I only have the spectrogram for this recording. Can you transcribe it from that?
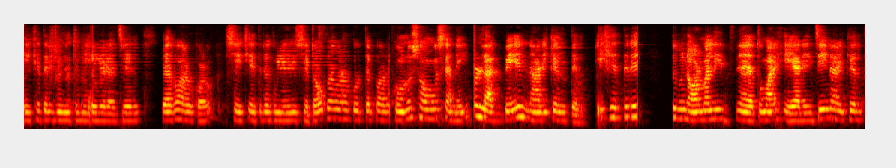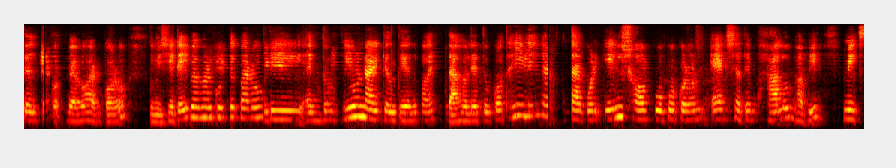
এই ক্ষেত্রে যদি তুমি অ্যালোভেরা জেল ব্যবহার করো, সেই ক্ষেত্রে তুমি সেটাও ব্যবহার করতে পারো। কোনো সমস্যা নেই। লাগবে নারিকেল তেল। এই ক্ষেত্রে তুমি নর্মালি তোমার হেয়ারে যে নারিকেল তেল ব্যবহার করো, তুমি সেটাই ব্যবহার করতে পারো। যদি একদম পিওর নারিকেল তেল হয়, তাহলে তো কথাই নেই। তারপর এই সব উপকরণ একসাথে ভালোভাবে মিক্স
